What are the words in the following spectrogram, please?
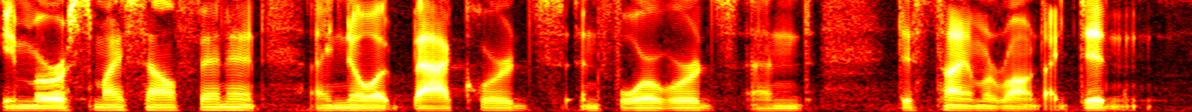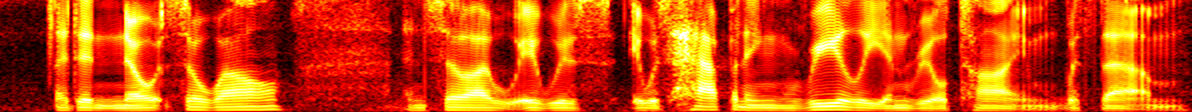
immerse myself in it. I know it backwards and forwards and this time around I didn't. I didn't know it so well. And so I, it was it was happening really in real time with them.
